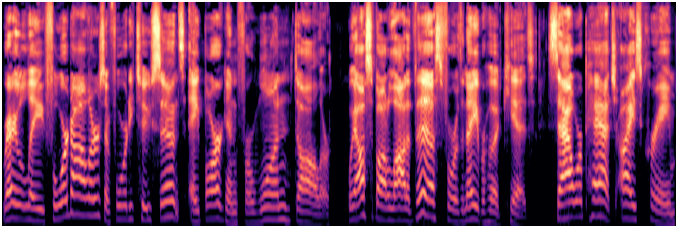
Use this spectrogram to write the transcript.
Regularly $4.42, a bargain for $1. We also bought a lot of this for the neighborhood kids. Sour Patch ice cream.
